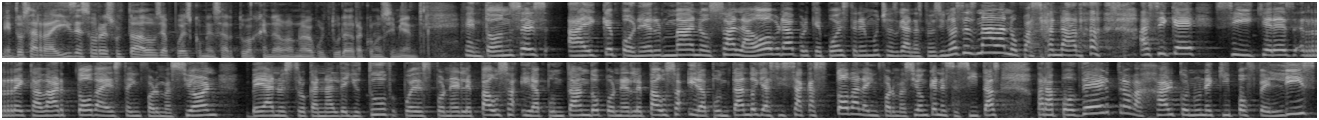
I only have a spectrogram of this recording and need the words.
Entonces, a raíz de esos resultados, ya puedes comenzar tú a generar una nueva cultura de reconocimiento. Entonces, hay que poner manos a la obra porque puedes tener muchas ganas, pero si no haces nada, no pasa nada. Así que si quieres recabar toda esta información, ve a nuestro canal de YouTube, puedes ponerle pausa, ir apuntando, ponerle pausa, ir apuntando y así sacas toda la información que necesitas para poder trabajar con un equipo feliz,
